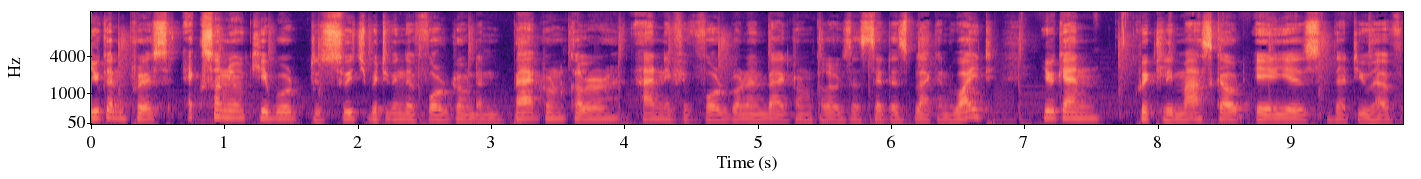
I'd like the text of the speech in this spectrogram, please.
You can press X on your keyboard to switch between the foreground and background color and if your foreground and background colors are set as black and white, you can quickly mask out areas that you have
